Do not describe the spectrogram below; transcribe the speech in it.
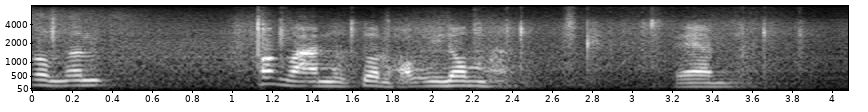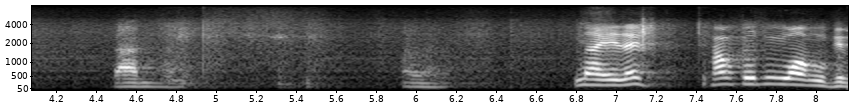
ร่วมนั้นข้าวหวานหนึ่งต้นของอีนมแทนดันเออในเลยเขาก็งงสิ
